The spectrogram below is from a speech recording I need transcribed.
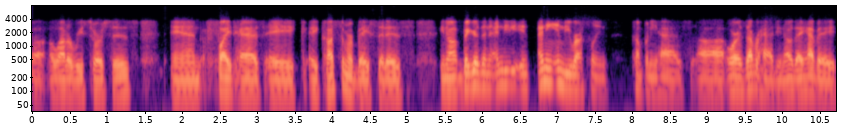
uh, a lot of resources. And FITE has a a customer base that is, you know, bigger than any any indie wrestling company has uh, or has ever had. You know, they have a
